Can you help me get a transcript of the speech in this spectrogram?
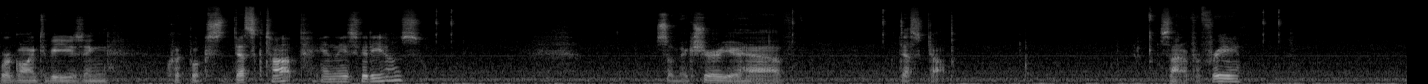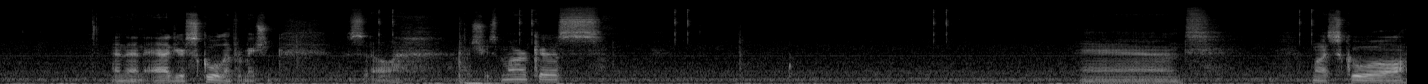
we're going to be using QuickBooks Desktop in these videos. So make sure you have desktop. Sign up for free. And then add your school information. So i choose Marcus. And my school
